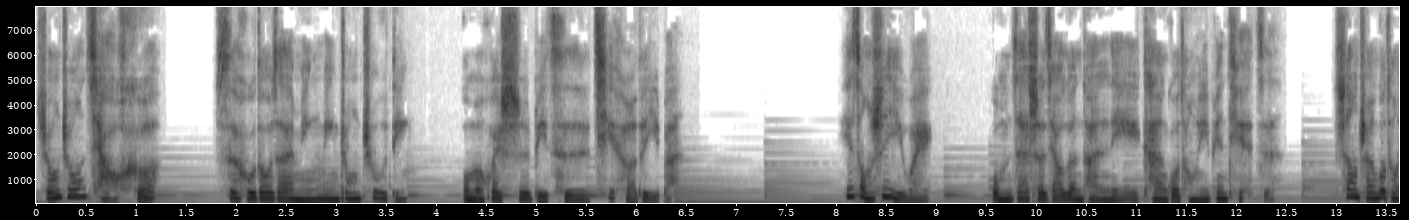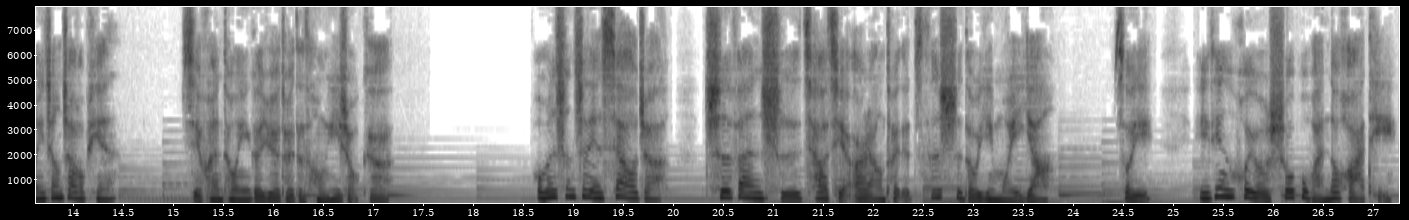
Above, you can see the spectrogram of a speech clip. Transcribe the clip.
种种巧合似乎都在冥冥中注定，我们会是彼此契合的一半。也总是以为我们在社交论坛里看过同一篇帖子，上传过同一张照片，喜欢同一个乐队的同一首歌，我们甚至连笑着。吃饭时翘起二郎腿的姿势都一模一样，所以一定会有说不完的话题。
